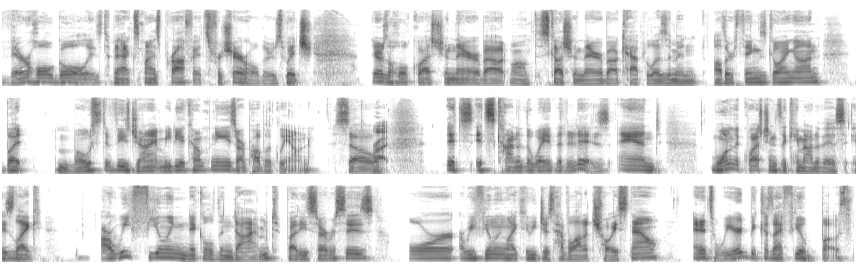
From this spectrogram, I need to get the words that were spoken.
their whole goal is to maximize profits for shareholders, which there's a whole question there about, well, discussion there about capitalism and other things going on. But most of these giant media companies are publicly owned. So right. it's it's kind of the way that it is. And one of the questions that came out of this is like, are we feeling nickel and dimed by these services, or are we feeling like we just have a lot of choice now? And it's weird because I feel both.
